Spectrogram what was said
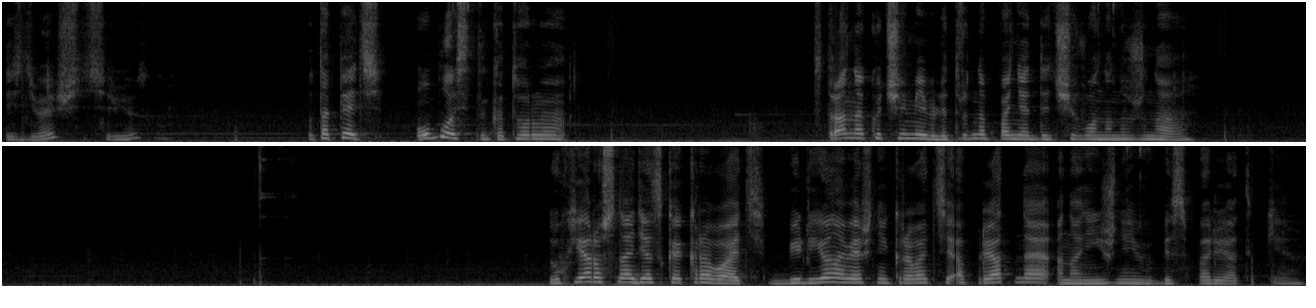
Издеваешься? Серьезно? Вот опять область, на которую... Странная куча мебели. Трудно понять, для чего она нужна. Двухъярусная детская кровать. Белье на верхней кровати опрятное, а на нижней в беспорядке.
